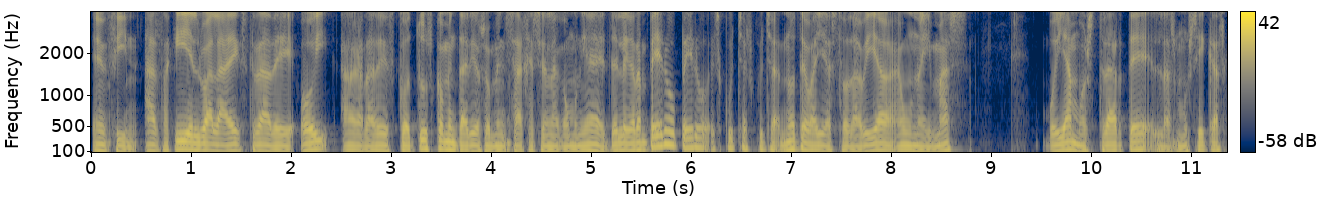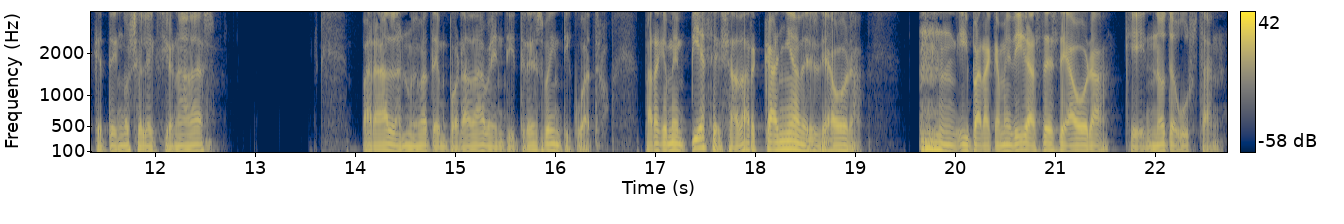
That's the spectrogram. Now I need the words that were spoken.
En fin, hasta aquí el bala extra de hoy. Agradezco tus comentarios o mensajes en la comunidad de Telegram, pero, pero, escucha, escucha, no te vayas todavía, aún hay más. Voy a mostrarte las músicas que tengo seleccionadas para la nueva temporada 23-24. Para que me empieces a dar caña desde ahora y para que me digas desde ahora que no te gustan,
